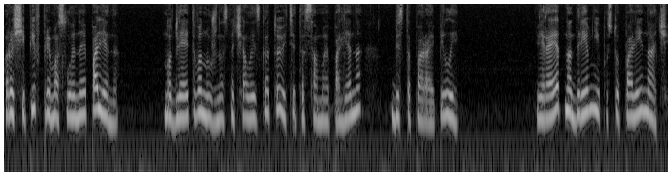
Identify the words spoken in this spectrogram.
расщепив прямослойное полено. Но для этого нужно сначала изготовить это самое полено без топора и пилы. Вероятно, древние поступали иначе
